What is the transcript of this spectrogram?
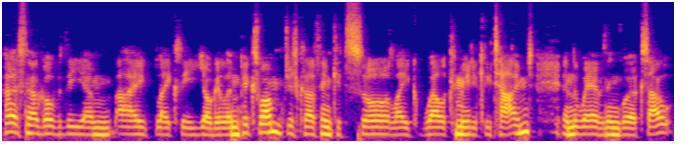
personally, I'll go with the um. I like the Yoga Olympics one just because I think it's so like well comedically timed in the way everything works out.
